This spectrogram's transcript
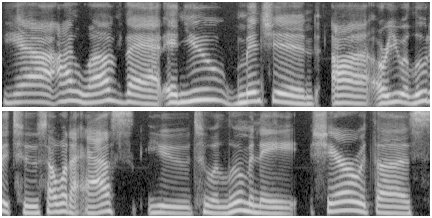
Yeah, I love that. And you mentioned, uh, or you alluded to, so I want to ask you to illuminate, share with us,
